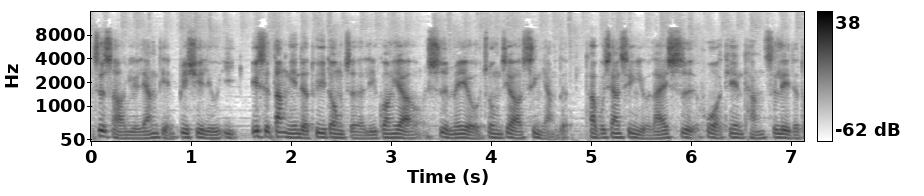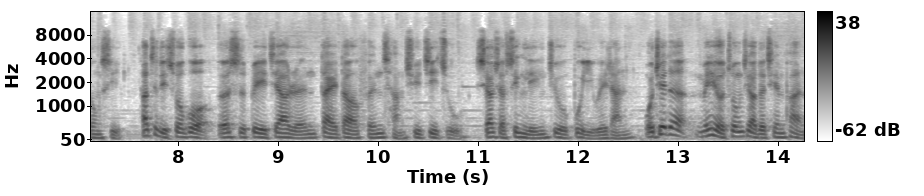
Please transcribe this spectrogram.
至少有两点必须留意：一是当年的推动者李光耀是没有宗教信仰的，他不相信有来世或天堂之类的东西。他自己说过，而是被家人带到坟场去祭祖，小小心灵就不以为然。我觉得没有宗教的牵绊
